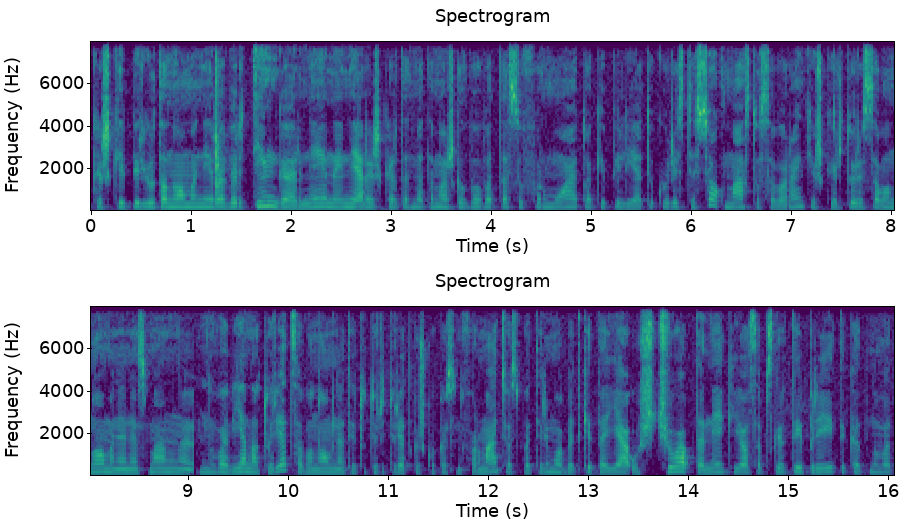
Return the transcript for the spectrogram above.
kažkaip ir jų ta nuomonė yra vertinga, ar ne, jinai nėra iš karto atmetama, aš galvoju, va tas suformuoja tokį pilietį, kuris tiesiog masto savarankiškai ir turi savo nuomonę, nes man, nu va, vieną turėti savo nuomonę, tai tu turi turėti kažkokios informacijos, patyrimo, bet kitą ją užčiuoptą, ne iki jos apskritai prieiti, kad, nu va,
